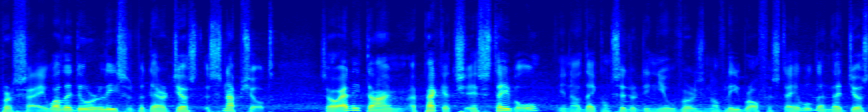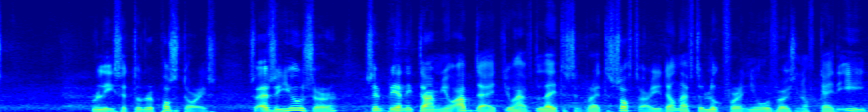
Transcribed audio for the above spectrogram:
per se. Well, they do releases, but they're just a snapshot. So anytime a package is stable, you know, they consider the new version of LibreOffice stable, then they just release it to the repositories. So as a user, simply anytime you update, you have the latest and greatest software. You don't have to look for a newer version of KDE,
